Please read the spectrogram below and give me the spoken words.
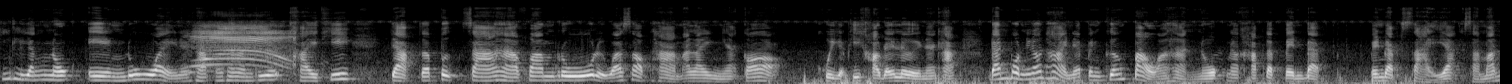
ที่เลี้ยงนกเองด้วยนะครับ เพราะฉะนั้นที่ใครที่อยากจะปรึกษาหาความรู้หรือว่าสอบถามอะไรอย่างเงี้ยก็คุยกับพี่เขาได้เลยนะครับ ด้านบนที่เราถ่ายเนี่ยเป็นเครื่องเป่าอาหารนกนะครับ แต่เป็นแบบเป็นแบบใสอะสามารถ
